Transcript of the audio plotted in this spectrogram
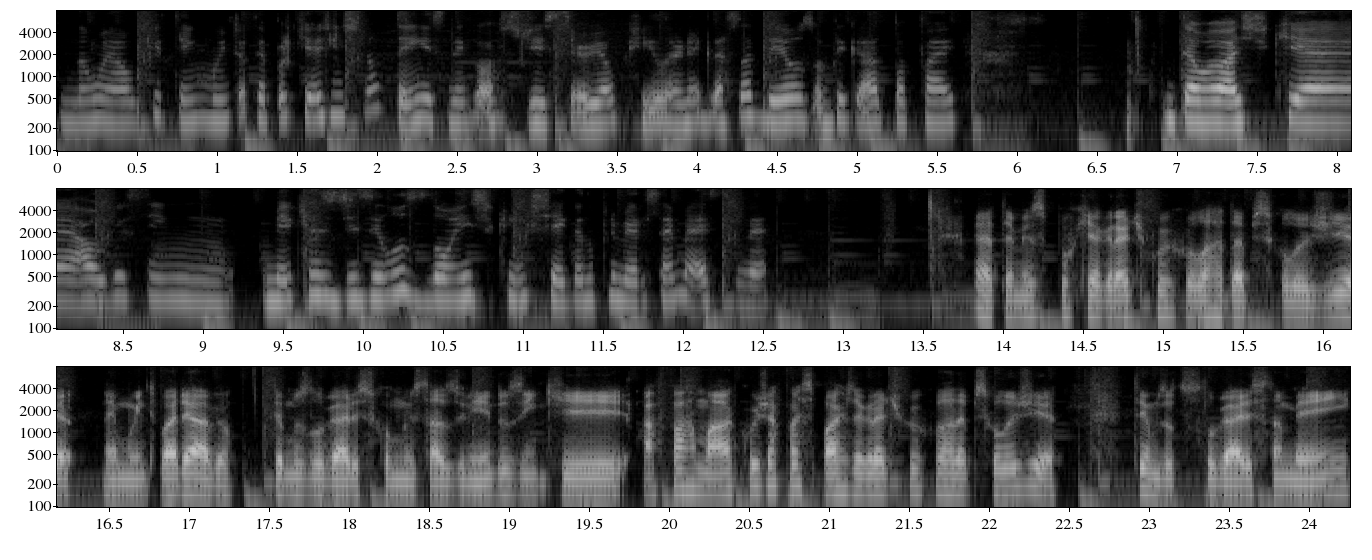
não é algo que tem muito, até porque a gente não tem esse negócio de serial killer, né? Graças a Deus, obrigado, papai. Então eu acho que é algo assim, meio que as desilusões de quem chega no primeiro semestre, né? É, até mesmo porque a grade curricular da psicologia é muito variável. Temos lugares como nos Estados Unidos em que a farmaco já faz parte da grade curricular da psicologia. Temos outros lugares também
